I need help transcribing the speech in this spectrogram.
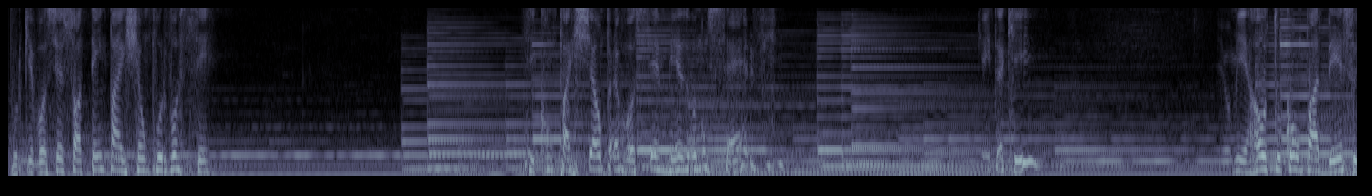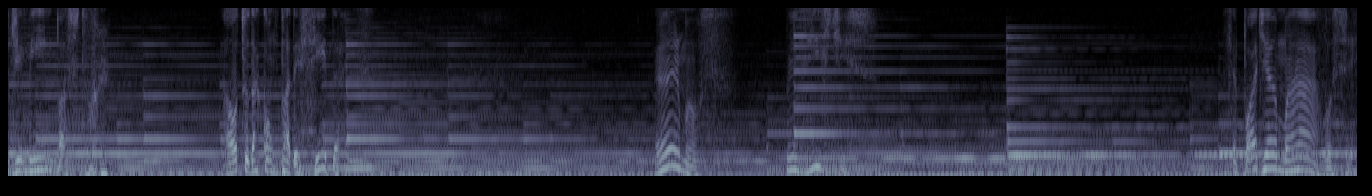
Porque você só tem paixão por você. E compaixão para você mesmo não serve. Quem está aqui? Eu me autocompadeço de mim, pastor. Auto da compadecida. Ah, irmãos, não existe isso. Você pode amar você,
